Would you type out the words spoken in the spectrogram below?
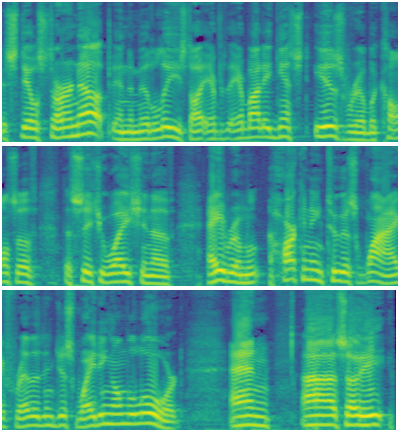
It's still stirring up in the Middle East. Everybody against Israel because of the situation of Abram hearkening to his wife rather than just waiting on the Lord. And uh, so he,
